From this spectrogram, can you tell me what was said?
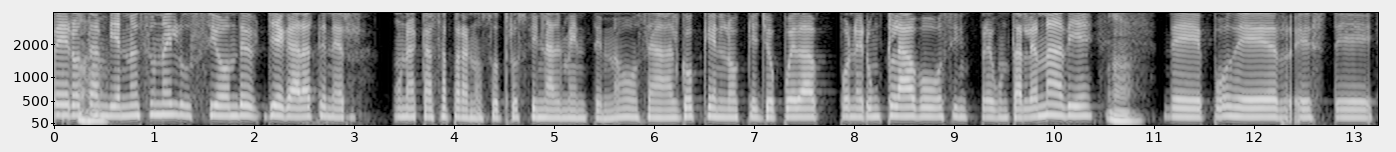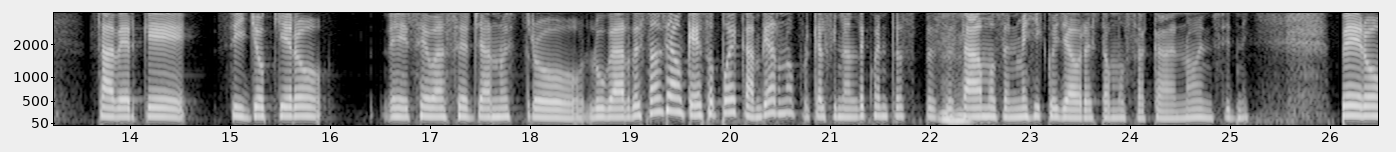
pero también no es una ilusión de llegar a tener una casa para nosotros finalmente, ¿no? O sea, algo que en lo que yo pueda poner un clavo sin preguntarle a nadie, ah. de poder, este, saber que si yo quiero ese va a ser ya nuestro lugar de estancia, aunque eso puede cambiar, ¿no? Porque al final de cuentas, pues estábamos en México y ahora estamos acá, ¿no? En Sydney. Pero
